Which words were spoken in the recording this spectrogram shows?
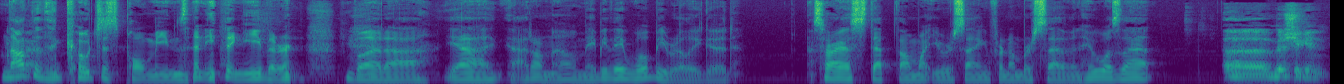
Not that the coaches poll means anything either, but uh, yeah, I, I don't know. Maybe they will be really good. Sorry, I stepped on what you were saying for number seven. Who was that? Uh, Michigan.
